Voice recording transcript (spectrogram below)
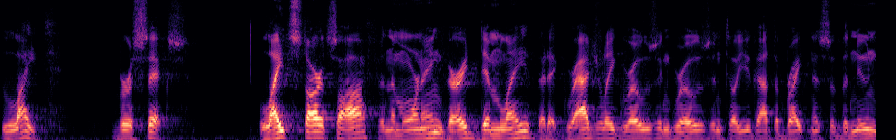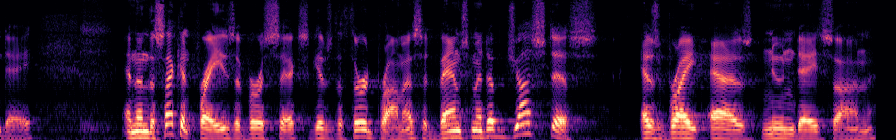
light. Verse 6. Light starts off in the morning very dimly, but it gradually grows and grows until you got the brightness of the noonday. And then the second phrase of verse 6 gives the third promise advancement of justice as bright as noonday sun.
